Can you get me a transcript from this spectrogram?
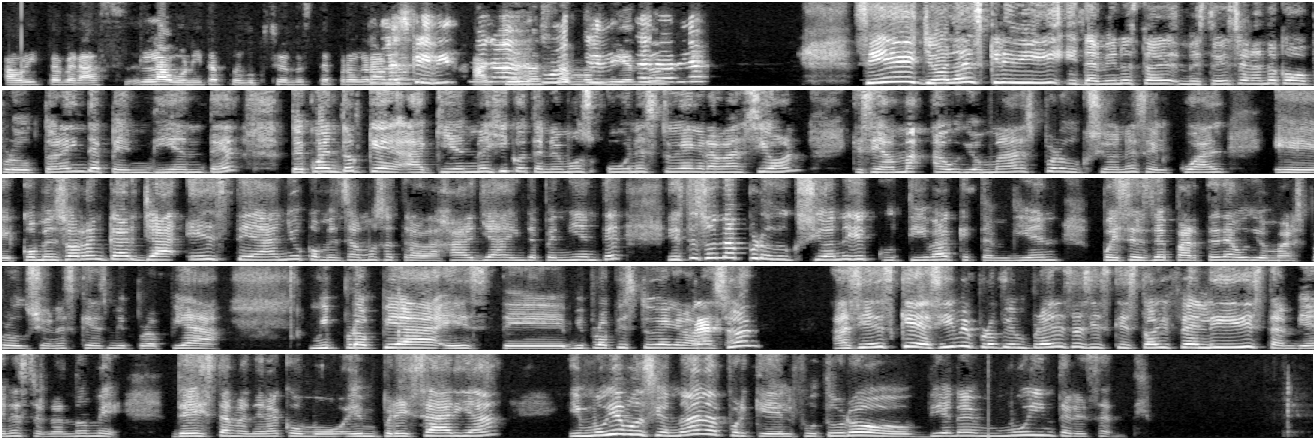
ahorita verás la bonita producción de este programa. ¿Tú escribiste, Aquí lo estamos viendo. Sí, yo la escribí y también estoy, me estoy estrenando como productora independiente. Te cuento que aquí en México tenemos un estudio de grabación que se llama Audiomars Producciones, el cual eh, comenzó a arrancar ya este año, comenzamos a trabajar ya independiente. Y esta es una producción ejecutiva que también pues es de parte de Audiomars Producciones, que es mi propia, mi propia, este, mi propio estudio de grabación. Así es que sí, mi propia empresa, así es que estoy feliz también estrenándome de esta manera como empresaria y muy emocionada porque el futuro viene muy interesante.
